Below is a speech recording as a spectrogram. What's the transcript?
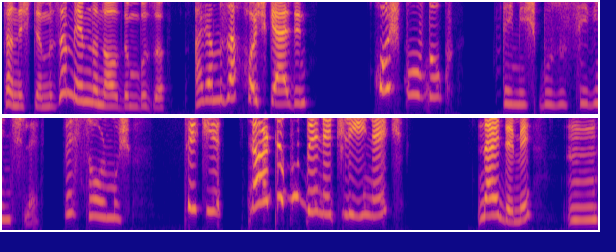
Tanıştığımıza memnun oldum buzu. Aramıza hoş geldin. Hoş bulduk demiş buzu sevinçle ve sormuş. Peki nerede bu benekli inek? Nerede mi? Hmm,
